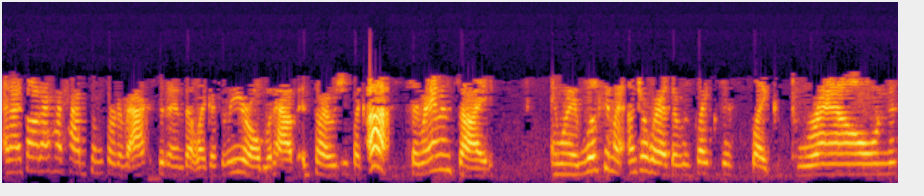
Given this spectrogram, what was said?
And I thought I had had some sort of accident that like a three year old would have, and so I was just like, "Ah!" So I ran inside, and when I looked in my underwear, there was like this like brown,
